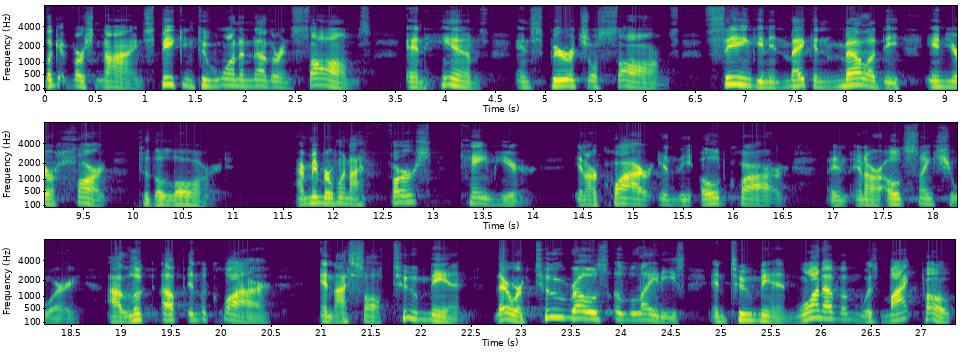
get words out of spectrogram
Look at verse 9 speaking to one another in psalms and hymns and spiritual songs, singing and making melody in your heart to the Lord. I remember when I first came here in our choir, in the old choir, in, in our old sanctuary, I looked up in the choir and I saw two men. There were two rows of ladies and two men. One of them was Mike Pope,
